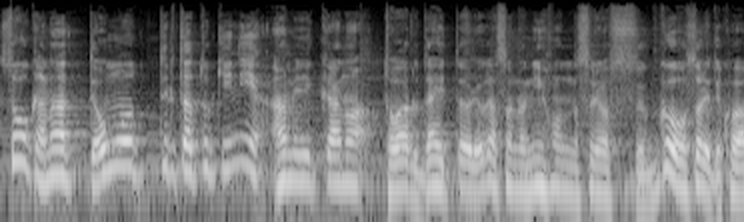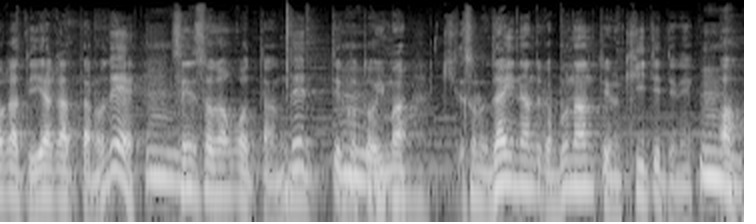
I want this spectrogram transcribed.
そうかなって思ってた時にアメリカのとある大統領がその日本のそれをすっごい恐れて怖がって嫌がったので、うん。戦争が起こったんでっていうことを今、その大難とか無難っていうのを聞いててね、うん。あ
